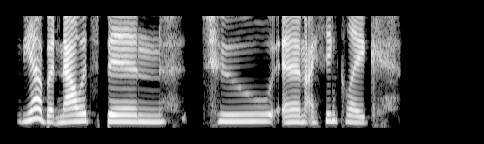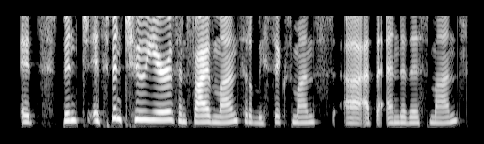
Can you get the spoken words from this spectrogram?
Yeah, but now it's been two, and I think like it's been it's been two years and five months. It'll be six months uh, at the end of this month,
